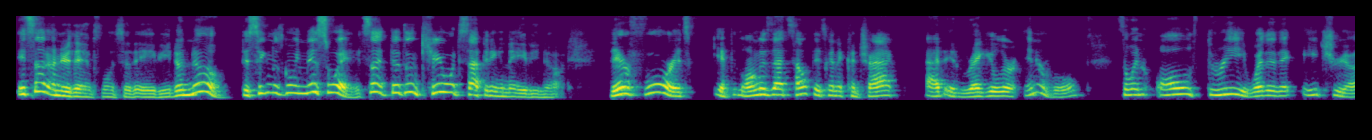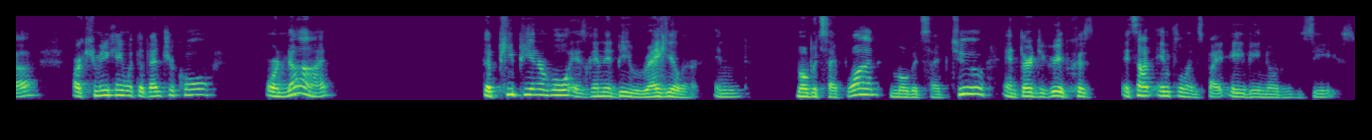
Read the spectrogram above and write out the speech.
it's not under the influence of the AV node. No, the signal is going this way. It's not, it doesn't care what's happening in the AV node. Therefore, it's if, as long as that's healthy, it's going to contract at a regular interval. So in all three, whether the atria are communicating with the ventricle or not, the PP interval is going to be regular in Mobitz type 1, Mobitz type 2, and third degree because it's not influenced by AV nodal disease.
